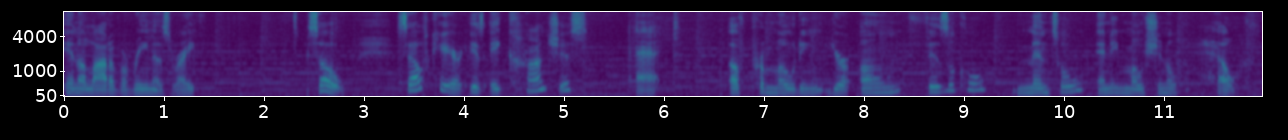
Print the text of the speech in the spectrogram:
in a lot of arenas, right? So, self-care is a conscious act of promoting your own physical, mental, and emotional health.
